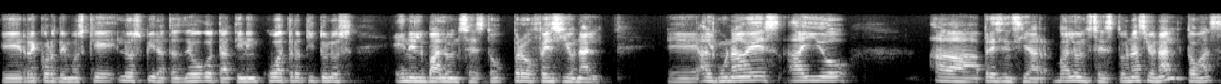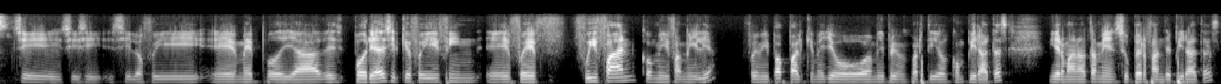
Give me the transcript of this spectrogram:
recordemos que los Piratas de Bogotá tienen cuatro títulos en el baloncesto profesional. Eh, ¿Alguna vez ha ido a presenciar baloncesto nacional, Tomás? Sí, sí, sí, sí lo fui. Eh, me podía podría decir que fui, fin, eh, fue, fui fan con mi familia. Fue mi papá el que me llevó a mi primer partido con Piratas. Mi hermano también súper fan de Piratas.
